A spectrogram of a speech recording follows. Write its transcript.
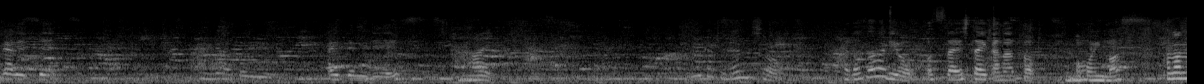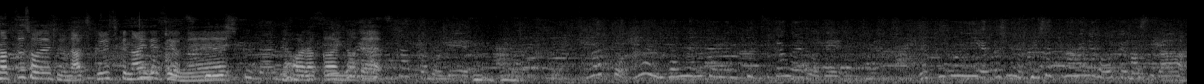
着られていいなというアイテムです。はい何でしょう肌触りをお伝えしたいかなと思います、この夏そうですよね暑苦しくないですよね。柔らかいのです。ご暑かったので、うんうん。肌と肌にそんなにそんなにくっつかないので逆に私も T シャツの上に羽織ってますが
